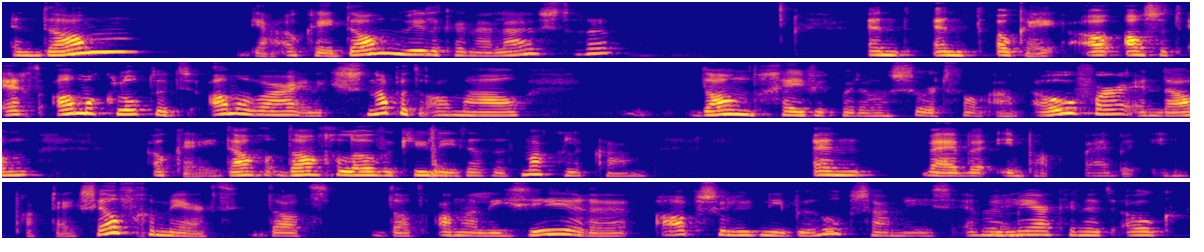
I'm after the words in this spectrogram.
en dan, ja oké, dan wil ik er naar luisteren. En, en oké, al- als het echt allemaal klopt, het is allemaal waar en ik snap het allemaal, dan geef ik me er een soort van aan over en dan, oké, dan, dan geloof ik jullie dat het makkelijk kan. En wij hebben in, wij hebben in praktijk zelf gemerkt dat dat analyseren absoluut niet behulpzaam is. En we Nee. merken het ook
